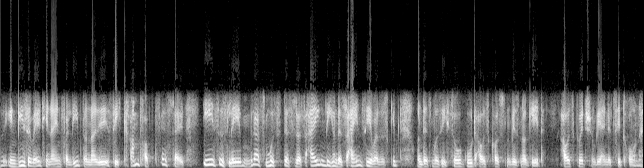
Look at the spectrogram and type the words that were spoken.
in diese Welt hinein verliebt und sich krampfhaft festhält, dieses Leben, das muss, das ist das Eigentliche und das Einzige, was es gibt. Und das muss ich so gut auskosten, wie es nur geht. Ausquetschen wie eine Zitrone.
